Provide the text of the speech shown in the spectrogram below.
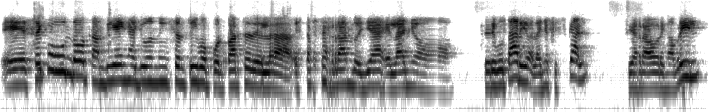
Eh, segundo, también hay un incentivo por parte de la, está cerrando ya el año tributario, el año fiscal, cierra ahora en abril,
